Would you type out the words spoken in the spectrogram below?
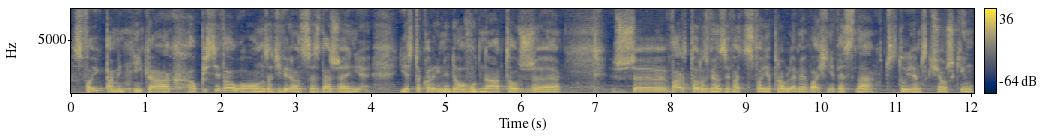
W swoich pamiętnikach opisywał on zadziwiające zdarzenie. Jest to kolejny dowód na to, że, że warto rozwiązywać swoje problemy właśnie we snach. Czytuję z książki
